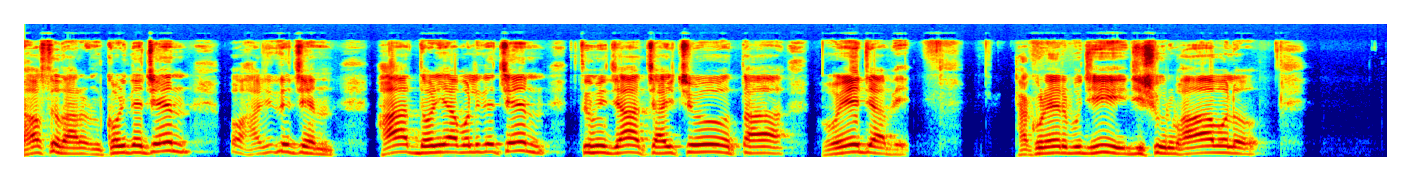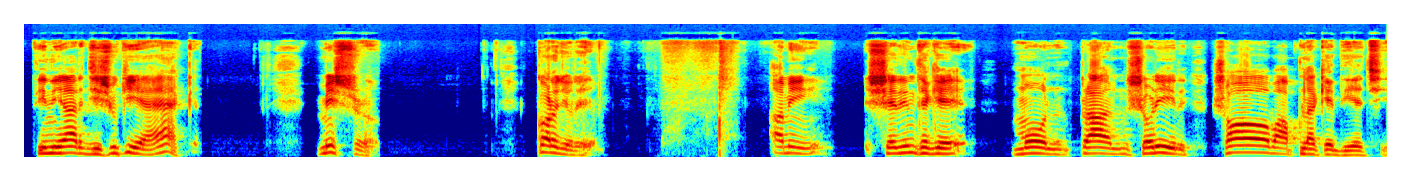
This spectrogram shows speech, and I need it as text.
হস্ত ধারণ করিতেছেন ও হাসিতেছেন, হাত ধরিয়া বলিতেছেন তুমি যা চাইছো তা হয়ে যাবে। ঠাকুরের বুঝি যিশুর ভাব হলো, তিনি আর যিশু কি এক? মিশ্র। করজোরে আমি সেদিন থেকে মন, প্রাণ, শরীর সব আপনাকে দিয়েছি।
